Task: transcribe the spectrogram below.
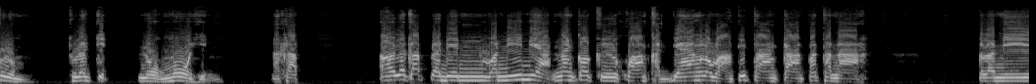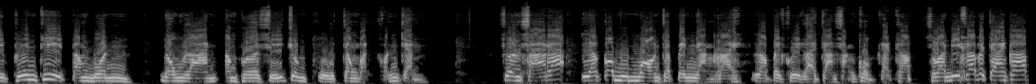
กลุ่มธุรกิจโรงโม่หินนะครับ เอาละครับประเด็นวันนี้เนี่ยนั่นก็คือความขัดแย้งระหว่างทิศทางการพัฒนา กรณีพื้นที่ตำบลดงลานอำเภอศรีชมพูจังหวัดขอนแก่นส่วนสาระแล้วก็มุมมองจะเป็นอย่างไร เราไปคุยกับอาจารย์สังคมกันครับ สวัสดีครับอาจารย์ครับ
